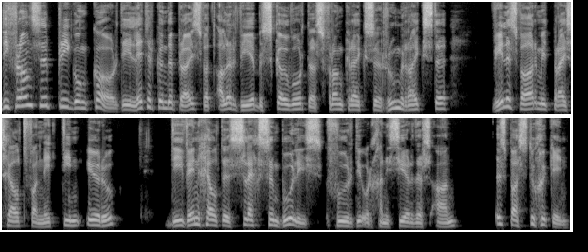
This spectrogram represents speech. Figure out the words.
Die Franse Prix Goncourt, die letterkundeprys wat allerweë beskou word as Frankryk se roemrykste, weliswaar met prysgeld van net 10 euro. Die wengeld is slegs simbolies, voer die organiseerders aan, is pas toegeken.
